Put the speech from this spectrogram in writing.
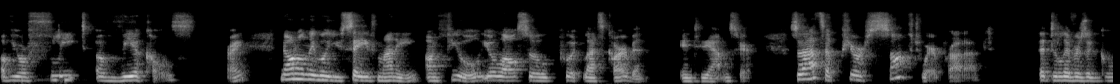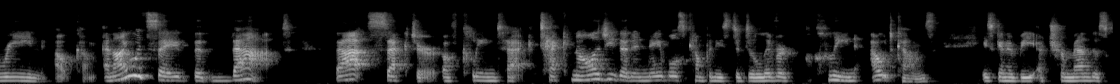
of your fleet of vehicles, right, not only will you save money on fuel, you'll also put less carbon into the atmosphere. So that's a pure software product that delivers a green outcome. And I would say that that that sector of clean tech, technology that enables companies to deliver clean outcomes, is going to be a tremendous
